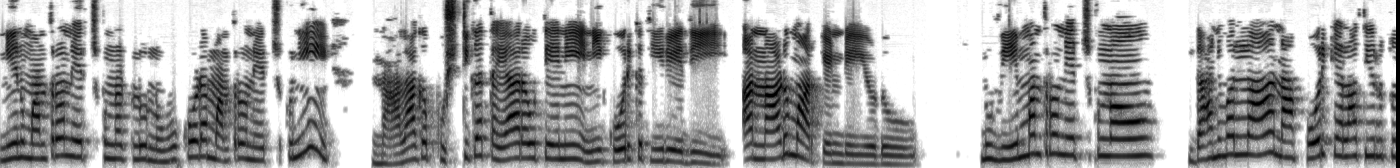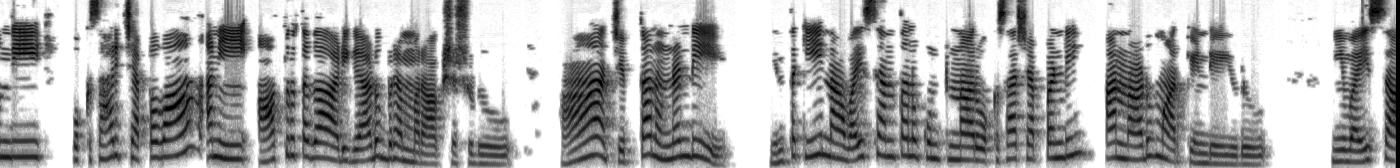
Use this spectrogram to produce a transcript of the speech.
నేను మంత్రం నేర్చుకున్నట్లు నువ్వు కూడా మంత్రం నేర్చుకుని నాలాగా పుష్టిగా తయారవుతేనే నీ కోరిక తీరేది అన్నాడు మార్కెండేయుడు. నువ్వేం మంత్రం నేర్చుకున్నావు? దానివల్ల నా కోరిక ఎలా తీరుతుంది? ఒక్కసారి చెప్పవా? అని ఆతృతగా అడిగాడు బ్రహ్మరాక్షసుడు. ఆ చెప్తానుండండి. ఇంతకీ నా వయసు ఎంత అనుకుంటున్నారు ఒకసారి చెప్పండి అన్నాడు మార్కండేయుడు. నీ వయసా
